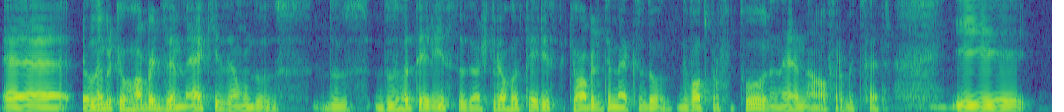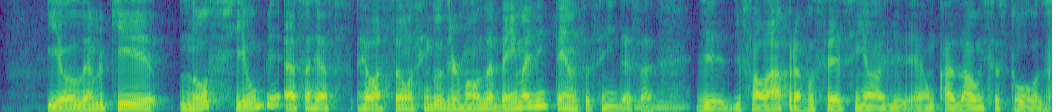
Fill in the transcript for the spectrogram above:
É, eu lembro que o Robert Zemeckis é um dos, dos, dos, roteiristas, eu acho que ele é o roteirista, que é o Robert Zemeckis do De Volta para o Futuro, né, Náufrago, etc. E, e eu lembro que no filme essa relação assim dos irmãos é bem mais intensa assim dessa uhum. de, de falar para você assim ó ele é um casal incestuoso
